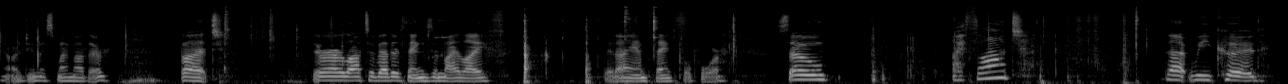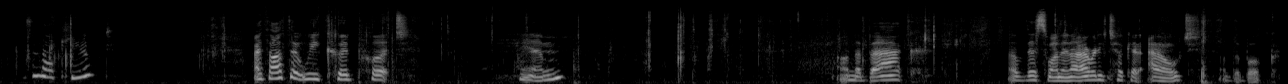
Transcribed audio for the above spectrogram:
you know, I do miss my mother. But there are lots of other things in my life that I am thankful for. So I thought that we could, isn't that cute? I thought that we could put him on the back of this one, and I already took it out of the book.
